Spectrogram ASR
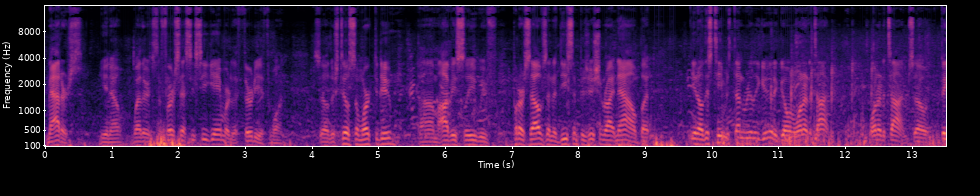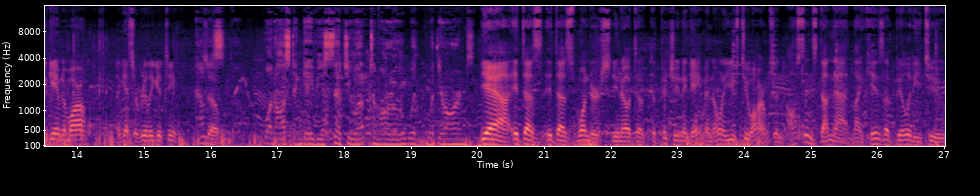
matters. You know, whether it's the first SEC game or the 30th one. So there's still some work to do. Um, obviously, we've put ourselves in a decent position right now, but you know this team has done really good at going one at a time, one at a time. So big game tomorrow against a really good team. How so. does what Austin gave you set you up tomorrow with, with your arms? Yeah, it does. It does wonders. You know, to, to pitch you in a game and only use two arms, and Austin's done that. Like his ability to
